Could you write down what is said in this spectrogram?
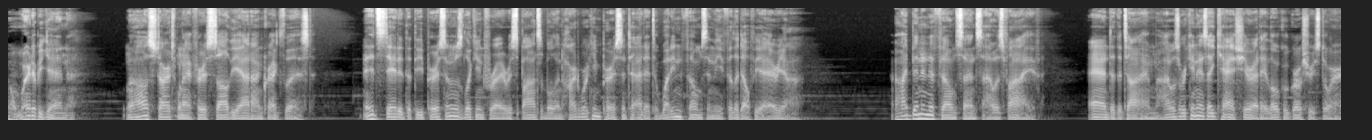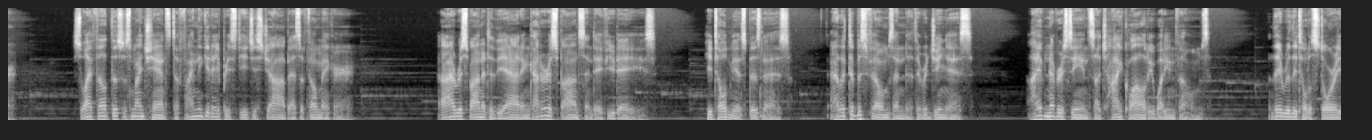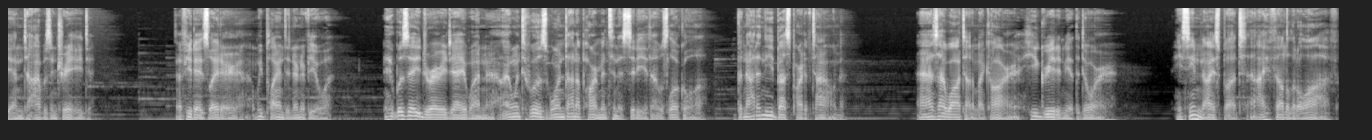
Where to begin? Well, I'll start when I first saw the ad on Craigslist. It stated that the person was looking for a responsible and hardworking person to edit wedding films in the Philadelphia area. I'd been into film since I was five, and at the time, I was working as a cashier at a local grocery store. So I felt this was my chance to finally get a prestigious job as a filmmaker. I responded to the ad and got a response in a few days. He told me his business. I looked up his films and they were genius. I have never seen such high quality wedding films. They really told a story and I was intrigued. A few days later, we planned an interview. It was a dreary day when I went to his worn down apartment in a city that was local, but not in the best part of town. As I walked out of my car, he greeted me at the door. He seemed nice, but I felt a little off.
